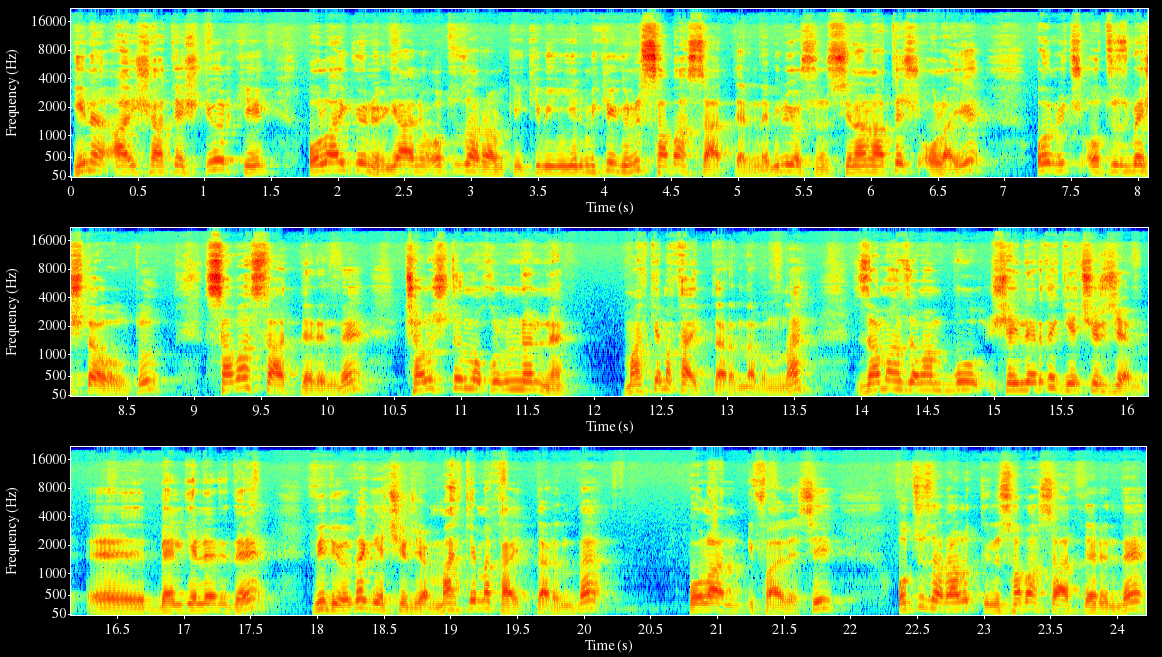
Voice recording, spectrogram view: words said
Yine Ayşe Ateş diyor ki olay günü yani 30 Aralık 2022 günü sabah saatlerinde biliyorsunuz Sinan Ateş olayı 13.35'te oldu. Sabah saatlerinde çalıştığım okulun önüne Mahkeme kayıtlarında bunlar. Zaman zaman bu şeyleri de geçireceğim. Ee, belgeleri de videoda geçireceğim. Mahkeme kayıtlarında olan ifadesi. 30 Aralık günü sabah saatlerinde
